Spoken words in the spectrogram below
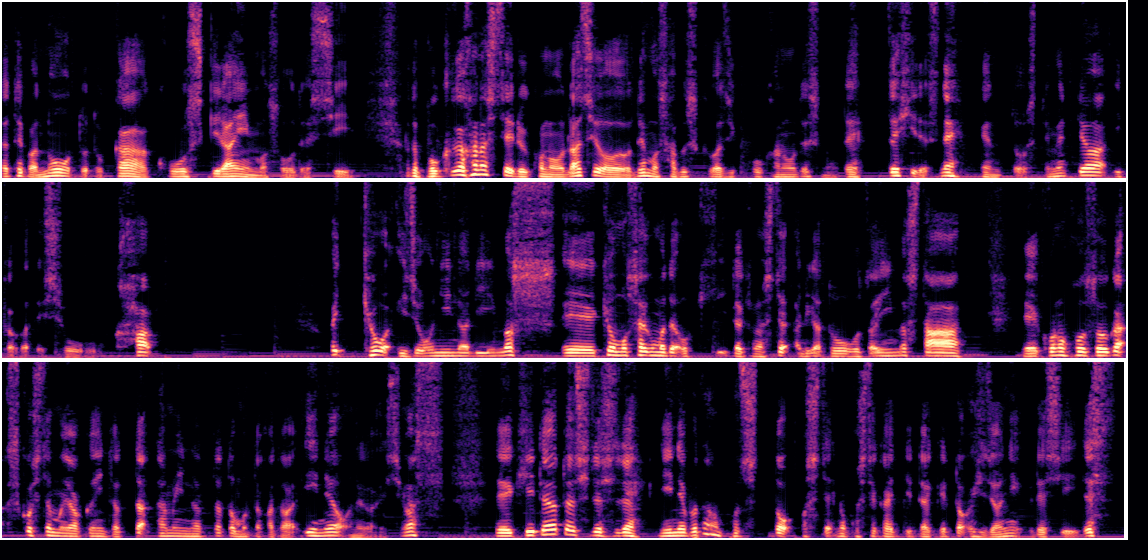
例えばノートとか公式 LINE もそうですし、あと僕が話しているこのラジオでもサブスクは実行可能ですので、ぜひですね、検討してみてはいかがでしょうか。はい、今日は以上になります、えー、今日も最後までお聴きいただきましてありがとうございました、えー、この放送が少しでも役に立った、ためになったと思った方は、いいねをお願いします。えー、聞いたよとよしでしで、いいねボタンをポチッと押して残して帰っていただけると非常に嬉しいです。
